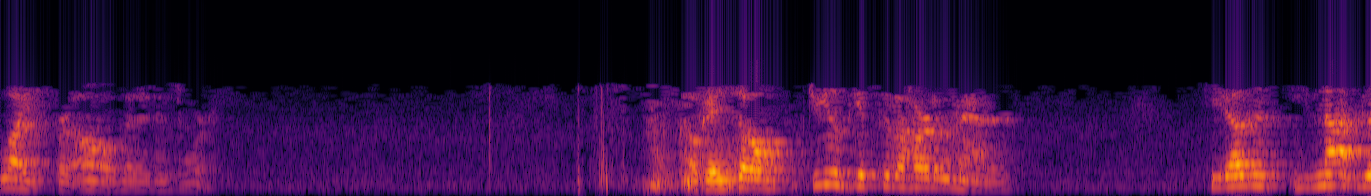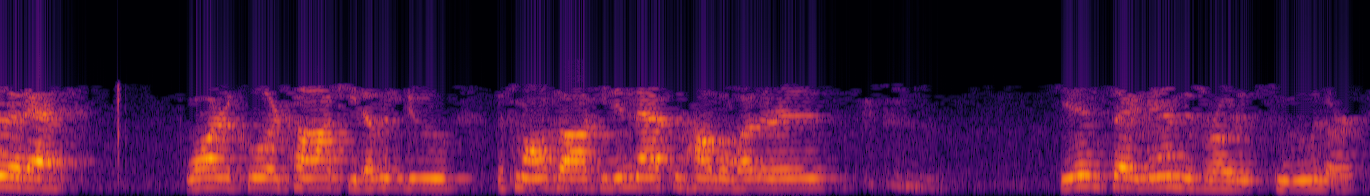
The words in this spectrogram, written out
life for all that it is worth. Okay, so Jesus gets to the heart of the matter. He doesn't, he's not good at water cooler talk. He doesn't do the small talk. He didn't ask them how the weather is. He didn't say, man, this road is smooth or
